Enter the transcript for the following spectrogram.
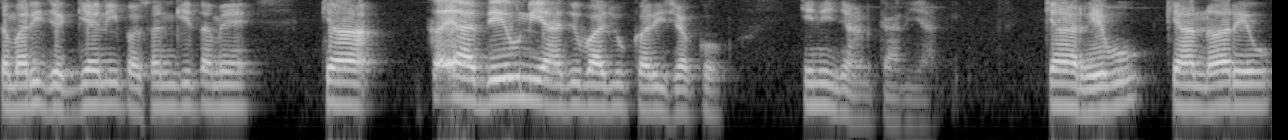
તમારી જગ્યાની પસંદગી તમે ક્યાં, કયા દેવની આજુબાજુ કરી શકો, એની જાણકારી આપી. ક્યાં રહેવું, ક્યાં ન રહેવું,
